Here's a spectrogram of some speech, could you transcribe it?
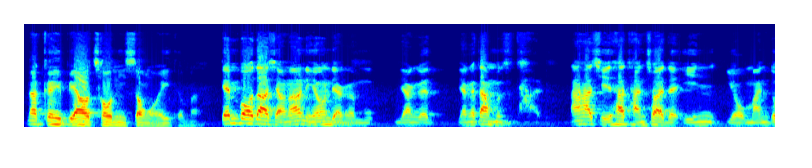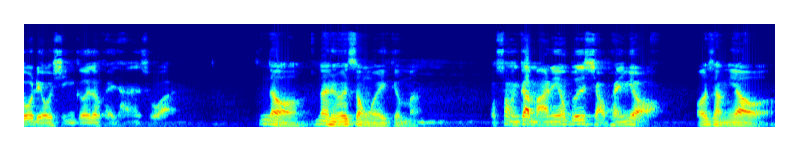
那可以不要抽，你送我一个吗？Game Boy 大小，然后你用两个拇两个两个大拇指弹。那他其实他弹出来的音有蛮多流行歌都可以弹得出来。真的哦？那你会送我一个吗？我送你干嘛？你又不是小朋友。我想要哦。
